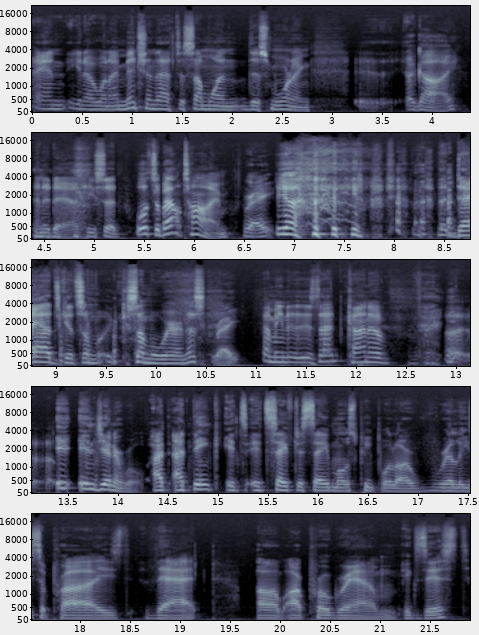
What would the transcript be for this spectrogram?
and you know when I mentioned that to someone this morning a guy and a dad. He said, "Well, it's about time." Right. Yeah. that dads get some some awareness. Right. I mean, is that kind of uh, in general? I, I think it's it's safe to say most people are really surprised that um, our program exists.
